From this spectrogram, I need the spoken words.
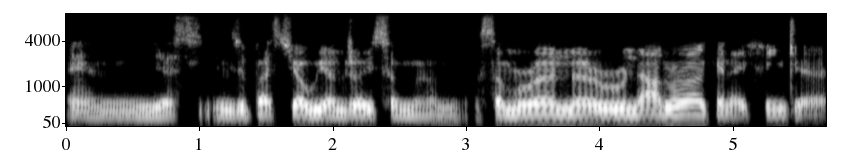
And yes, in the past year we enjoyed some um, some run uh, run Hardrock, and I think uh,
